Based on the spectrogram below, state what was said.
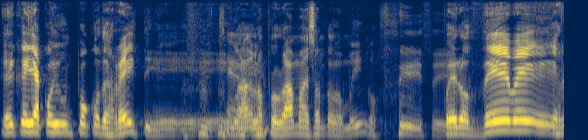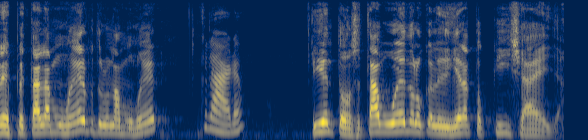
es que ella cogió un poco de rating en, los programas de Santo Domingo. Sí, sí. Pero debe respetar a la mujer, porque es una mujer. Claro. Y entonces, está bueno lo que le dijera Toquilla a ella.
